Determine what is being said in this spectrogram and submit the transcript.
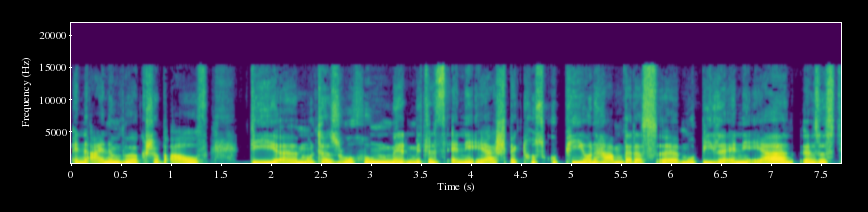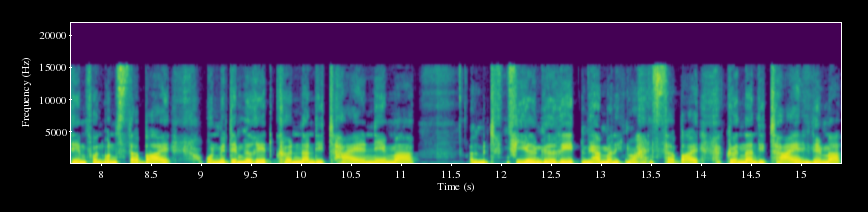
in einem Workshop auf die ähm, Untersuchung mit, mittels NER-Spektroskopie und haben da das äh, mobile NER-System von uns dabei. Und mit dem Gerät können dann die Teilnehmer also mit vielen Geräten, wir haben ja nicht nur eins dabei, können dann die Teilnehmer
